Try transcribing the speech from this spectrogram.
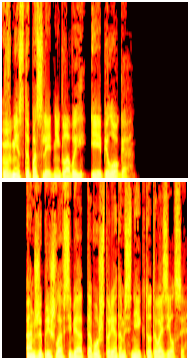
Вместо последней главы и эпилога. Анжи пришла в себя от того, что рядом с ней кто-то возился.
